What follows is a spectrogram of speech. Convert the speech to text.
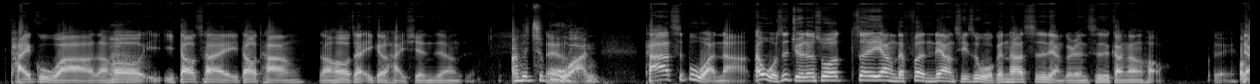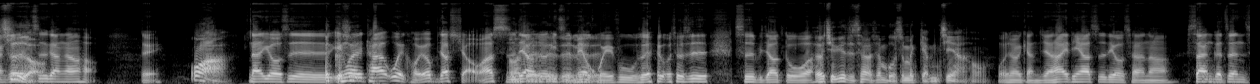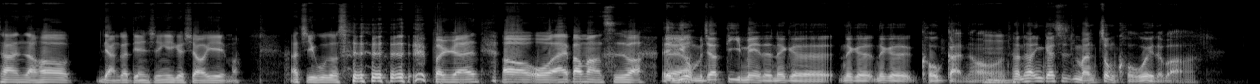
排骨啊，然后一道菜一道汤，然后再一个海鲜这样子。啊，你吃不完。他吃不完呐、啊，那我是觉得说这样的分量，其实我跟他吃两个人吃刚刚好，对，两个人吃刚刚好，对，哇，那又是因为他胃口又比较小，啊食量就一直没有恢复，所以我就是吃比较多啊。而且月子餐好像没什么减价哈，我想减价，他一天要吃六餐啊，三个正餐，然后两个点心，一个宵夜嘛。那几乎都是 本人哦，我来帮忙吃吧。哎、欸，以我们家弟妹的那个、那个、那个口感哦，他他、嗯、应该是蛮重口味的吧？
